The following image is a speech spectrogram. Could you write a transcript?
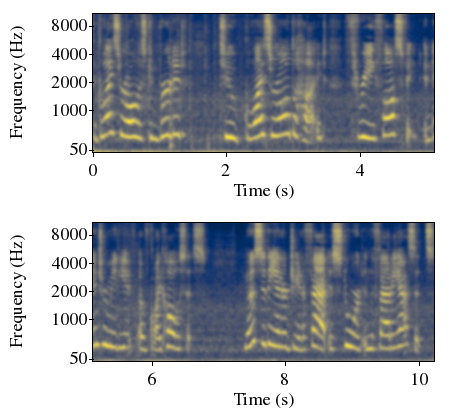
the glycerol is converted to glyceraldehyde 3 phosphate, an intermediate of glycolysis. Most of the energy in a fat is stored in the fatty acids.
